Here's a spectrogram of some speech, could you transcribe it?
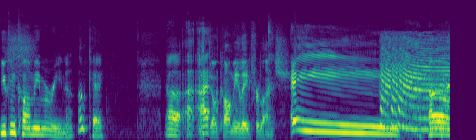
You can call me Marina. Okay. Uh, Just don't call me late for lunch. Hey. Um,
